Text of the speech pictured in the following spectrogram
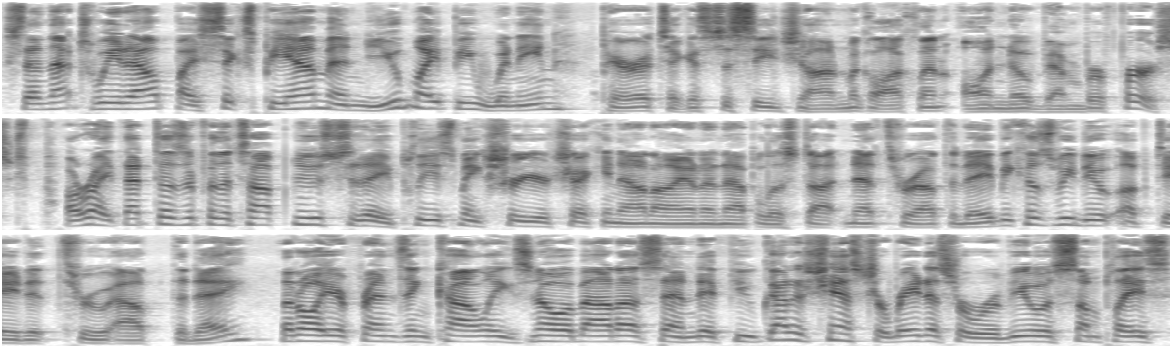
Send that tweet out by 6 p.m. and you might be winning a pair of tickets to see John McLaughlin on November 1st. All right, that does it for the top news today. Please make sure you're checking out eyeonannapolis.net throughout the day because we do update it throughout the day. Let all your friends and colleagues know about us, and if you've got a chance to rate us or review us someplace,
